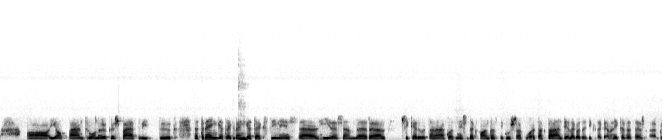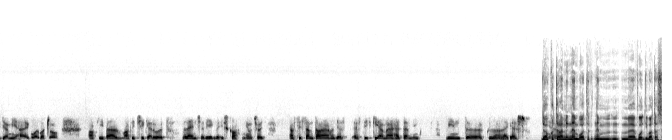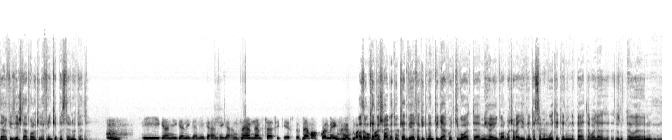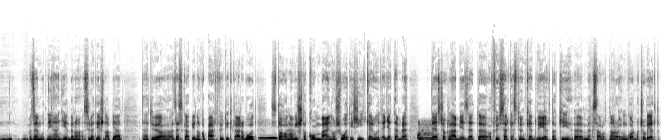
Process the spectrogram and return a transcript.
a japán trónörökös párt vittük, tehát rengeteg-rengeteg mhm. színésszel, híres emberrel sikerült találkozni, és ezek fantasztikusak voltak. Talán tényleg az egyik legemlékezetes, ugye Mihály Gorbacsov, akivel, akit sikerült lencse végre is kapni, úgyhogy azt hiszem talán, hogy ezt, ezt így kiemelhetem, mint, mint különleges. De akkor talán még nem volt, nem volt divat a szelfizés, tehát valaki lefényképezte önöket? Igen, igen, igen, igen, igen. Nem, nem selfie készült, nem, akkor még Azon kedves hallgatók kedvéért, akik nem tudják, hogy ki volt eh, Mihail Gorbacsov, egyébként azt hiszem a múlt héten ünnepelte, vagy az, az elmúlt néhány hétben a születésnapját, tehát ő az SKP-nak a pártfőtitkára volt, Stahanovista kombájnos volt, és így került egyetemre, de ez csak lábjegyzett eh, a főszerkesztőn kedvéért, aki eh, megszállottan rajon Gorbacsovért.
